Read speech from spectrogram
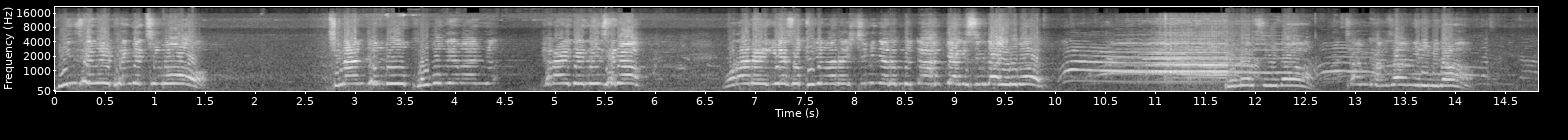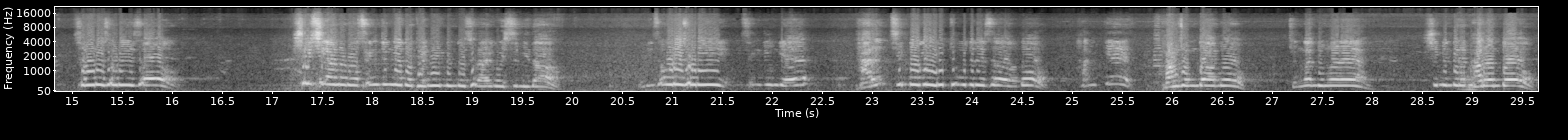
민생을 팽개치고 지난 정부 보복에만 편하게 되는 세력, 몰아내기 위해서 투쟁하는 시민 여러분들과 함께 하겠습니다, 여러분. 고맙습니다. 참 감사한 일입니다. 서울의소리에서 실시간으로 생중계도 되고 있는 것으로 알고 있습니다. 우리 서울의소리 생중계 다른 진보계 유튜브들에서도 함께 방송도 하고 중간중간에 시민들의 발언도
